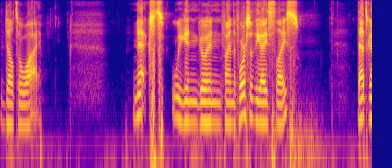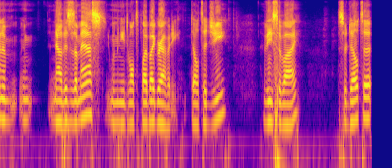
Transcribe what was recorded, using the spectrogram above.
delta y. Next, we can go ahead and find the force of the ith slice. That's going to, mm, now this is a mass, we need to multiply by gravity. Delta G V sub i. So delta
